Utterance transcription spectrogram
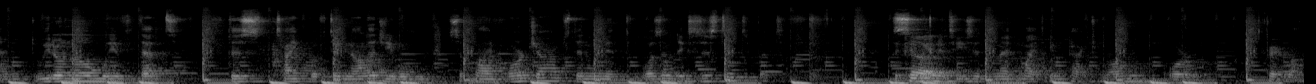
and we don't know if that this type of technology will supply more jobs than when it wasn't existed So- communities it might, might impact wrong or very well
